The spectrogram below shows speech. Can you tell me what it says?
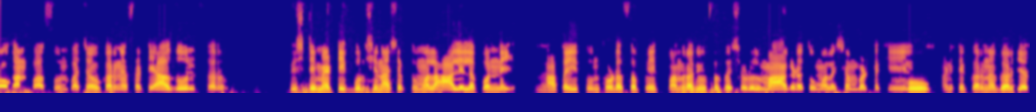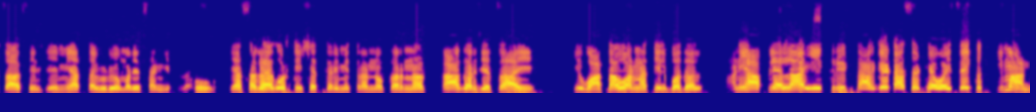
रोगांपासून बचाव करण्यासाठी अजून तर सिस्टमॅटिक बुरशीनाशक तुम्हाला आलेलं पण नाही. आता इथून थोडस एक पंधरा दिवसाचं शेड्यूल महागडं तुम्हाला शंभर टक्के येईल हो. आणि ते करणं गरजेचं असेल जे मी आता व्हिडिओमध्ये सांगितलं. हो. या सगळ्या गोष्टी शेतकरी मित्रांनो करणं का गरजेचं आहे? की वातावरणातील बदल आणि आपल्याला एकरी टार्गेट असं ठेवायचंय की किमान?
